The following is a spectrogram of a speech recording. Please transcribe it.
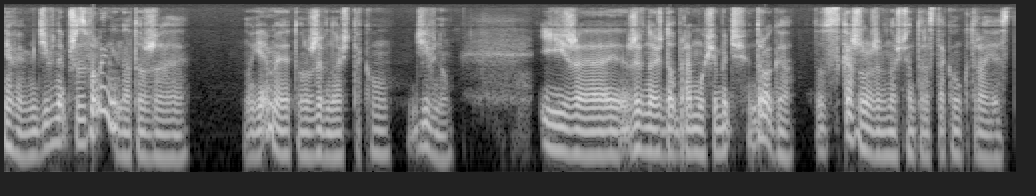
nie wiem, dziwne przyzwolenie na to, że no jemy tą żywność taką dziwną. I że żywność dobra musi być droga. To z każdą żywnością teraz taką, która jest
